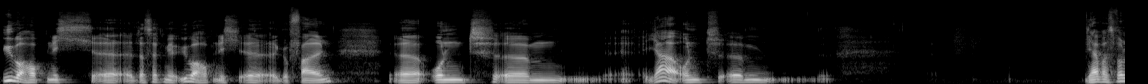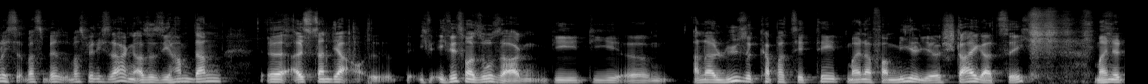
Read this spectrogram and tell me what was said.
überhaupt nicht, äh, das hat mir überhaupt nicht gefallen. Und ähm, ja, und ähm, ja, was soll ich, was, was will ich sagen? Also sie haben dann, äh, als dann der, ich, ich will es mal so sagen, die, die ähm, Analysekapazität meiner Familie steigert sich. Meine,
